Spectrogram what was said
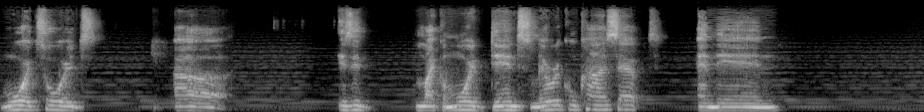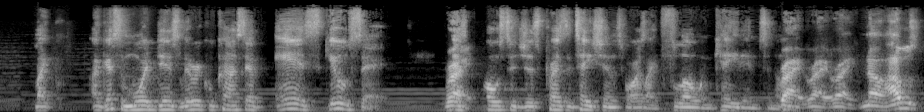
more towards uh is it like a more dense lyrical concept and then like I guess a more dense lyrical concept and skill set as Right, opposed to just presentation as far as like flow and cadence and all right, right, right. No, I was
